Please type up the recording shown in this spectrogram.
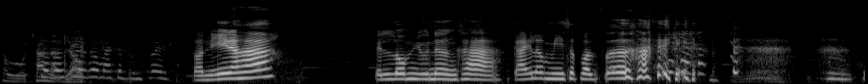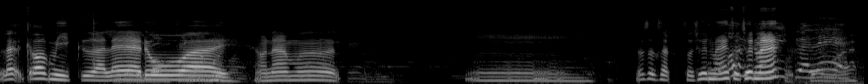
โซลูชันอะเดี๋ยวตอนนี้นะคะ เป็นลมอยู่หนึ่งค่ะ ไกด์เรามีสปอนเซอร์ให้ และก็มีเกลือแร่ด้วย เอาหน้ามืดนี่รู้สึกสดชื่นไหมสดชื่นไหม เกลือแร่อ่าเลย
